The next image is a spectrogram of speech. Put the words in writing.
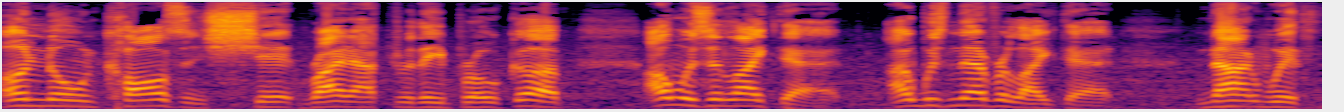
unknown calls and shit right after they broke up. I wasn't like that. I was never like that. Not with,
